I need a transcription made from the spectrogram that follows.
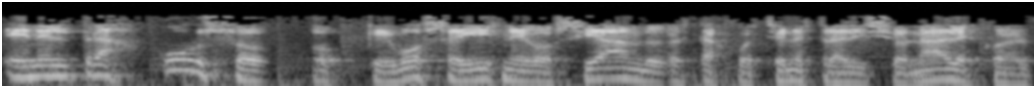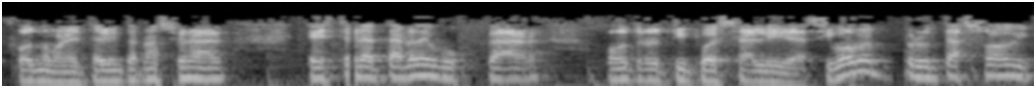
en el transcurso que vos seguís negociando estas cuestiones tradicionales con el Fondo Monetario Internacional, es tratar de buscar otro tipo de salida. Si vos me preguntás hoy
